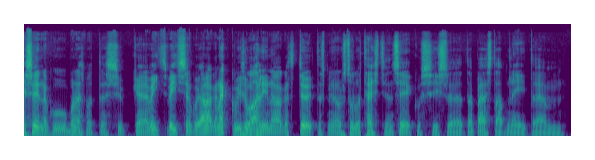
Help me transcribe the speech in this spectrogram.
ja see nagu mõnes mõttes sihuke veits, veits nagu jalaga näkku visuaalina, aga töötas minu arust hullult hästi, on see, kus siis äh, ta päästab neid ähm, äh,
